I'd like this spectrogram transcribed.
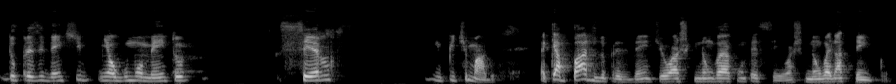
do presidente, em algum momento, ser impeachmentado. É que a parte do presidente, eu acho que não vai acontecer, eu acho que não vai dar tempo.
